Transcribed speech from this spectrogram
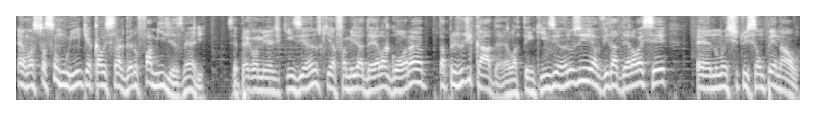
É uma situação ruim que acaba estragando famílias, né, Ari? Você pega uma menina de 15 anos que a família dela agora tá prejudicada. Ela tem 15 anos e a vida dela vai ser é, numa instituição penal.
